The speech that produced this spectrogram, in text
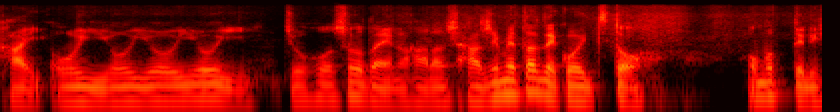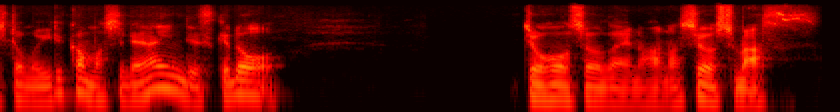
はい、おいおいおいおい、情報商材の話始めたぜ、こいつと思ってる人もいるかもしれないんですけど、情報商材の話をします。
